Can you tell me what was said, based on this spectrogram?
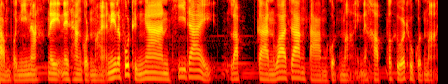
ต่ำกว่านี้นะในในทางกฎหมาย อันนี้เราพูดถึงงานที่ได้ รับการว่าจ้างตามกฎหมายนะครับก็คือว่าถูกกฎหมาย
